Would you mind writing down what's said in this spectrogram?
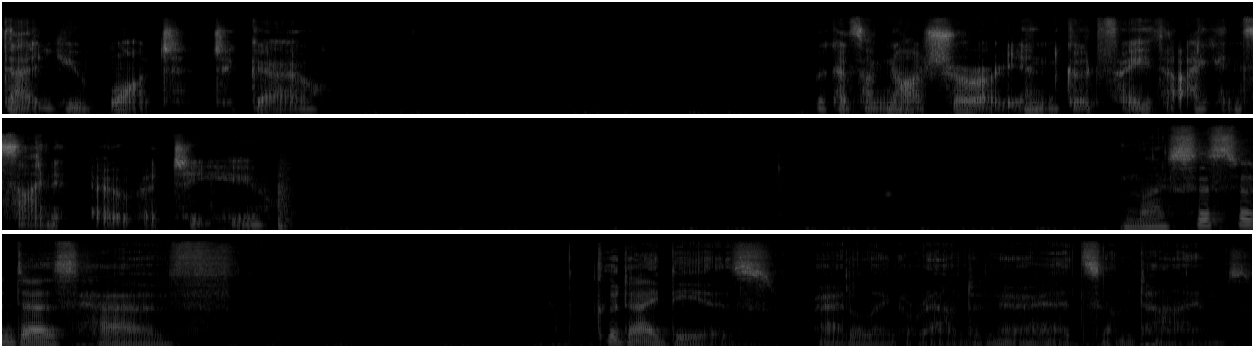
that you want to go? Because I'm not sure in good faith I can sign it over to you. my sister does have good ideas rattling around in her head sometimes.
